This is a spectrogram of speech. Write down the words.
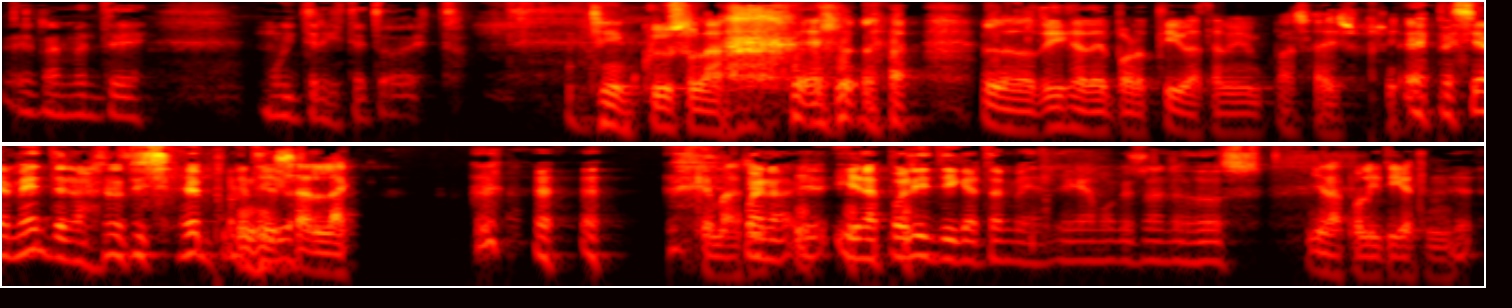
Es realmente muy triste todo esto. incluso la, la, la noticia deportiva también pasa eso. Especialmente en las noticias deportivas. Bueno, y, en la política también, digamos que son los dos. Y en la política también.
